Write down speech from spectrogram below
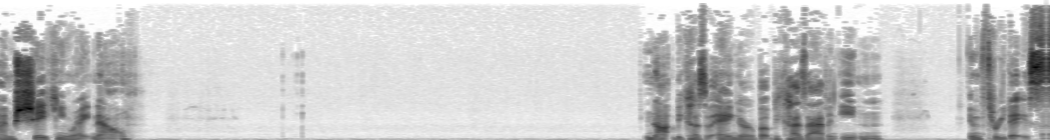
I'm shaking right now. Not because of anger, but because I haven't eaten in three days.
